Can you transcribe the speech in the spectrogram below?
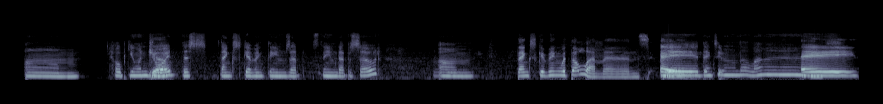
Um hope you enjoyed this Thanksgiving themes ep- themed episode. Um Thanksgiving with the lemons. Yay, Hey, Thanksgiving with the lemons. hey,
